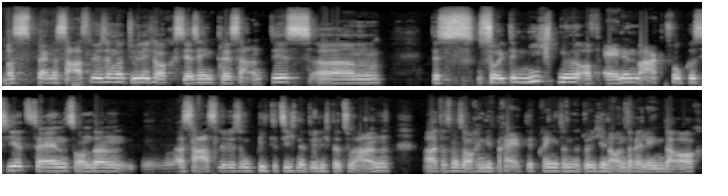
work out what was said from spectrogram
Was bei einer SaaS-Lösung natürlich auch sehr, sehr interessant ist, ähm, das sollte nicht nur auf einen Markt fokussiert sein, sondern eine SaaS-Lösung bietet sich natürlich dazu an, äh, dass man es auch in die Breite bringt und natürlich in andere Länder auch.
